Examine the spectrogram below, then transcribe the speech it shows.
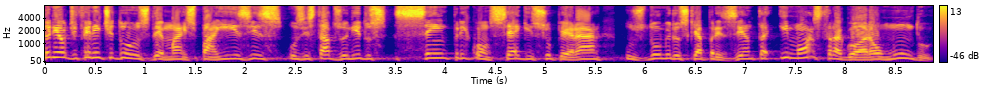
Daniel, diferente dos demais países, os Estados Unidos sempre consegue superar os números que apresenta e mostra agora ao mundo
